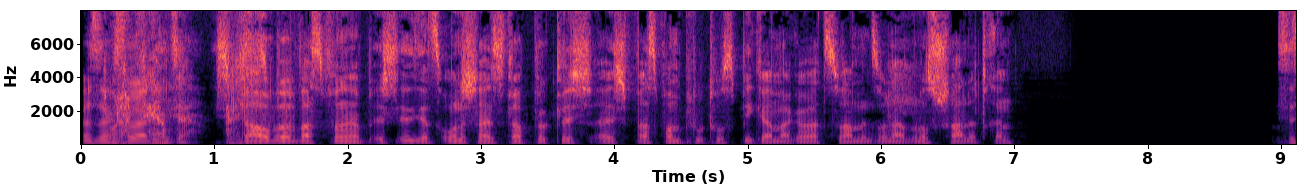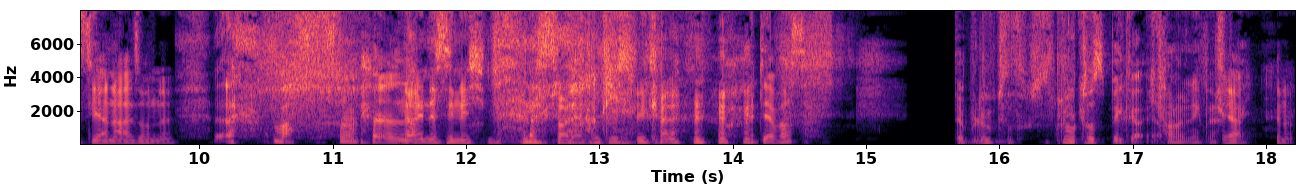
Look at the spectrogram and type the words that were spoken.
Was sagst Oder du? Fernseher. Ich glaube, was von der, ich, jetzt ohne Scheiß, ich glaube wirklich, äh, ich, was vom Bluetooth-Speaker mal gehört zu haben in so einer Nussschale drin. Es ist die Analsonde. Was? Nein, ist sie nicht. Das war der Bluetooth-Speaker. Der was? Der Bluetooth. Bluetooth-Speaker, Ich ja. kann doch nicht mehr Ja, sprechen.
